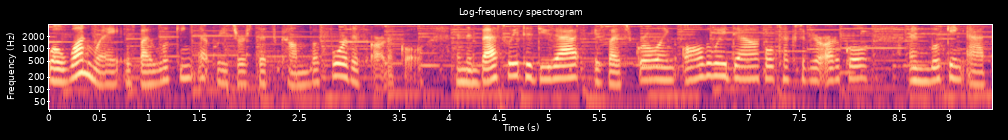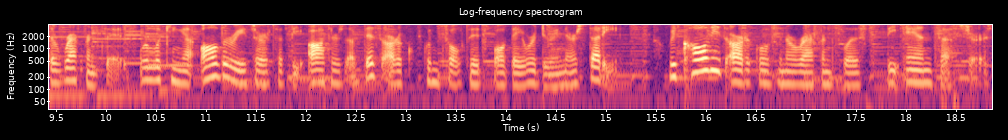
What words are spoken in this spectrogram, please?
Well, one way is by looking at research that's come before this article. And the best way to do that is by scrolling all the way down full text of your article and looking at the references. We're looking at all the research that the authors of this article consulted while they were doing their study. We call these articles in our reference list the ancestors.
